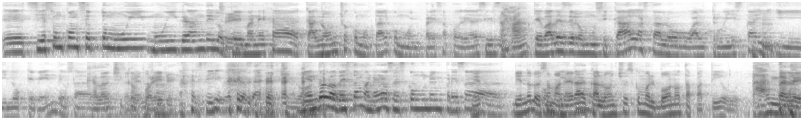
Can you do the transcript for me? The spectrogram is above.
eh, si es un concepto muy, muy grande lo Sí. que maneja Caloncho como tal, como empresa podría decirse, Ajá. que va desde lo musical hasta lo altruista y, y lo que vende, o sea... Calonchi Excelente. Incorporated. Sí, güey, o sea, viéndolo de esta manera, o sea, es como una empresa... Vi- Viéndolo de esa manera, güey. Caloncho es como el bono tapatío, güey. Ándale,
